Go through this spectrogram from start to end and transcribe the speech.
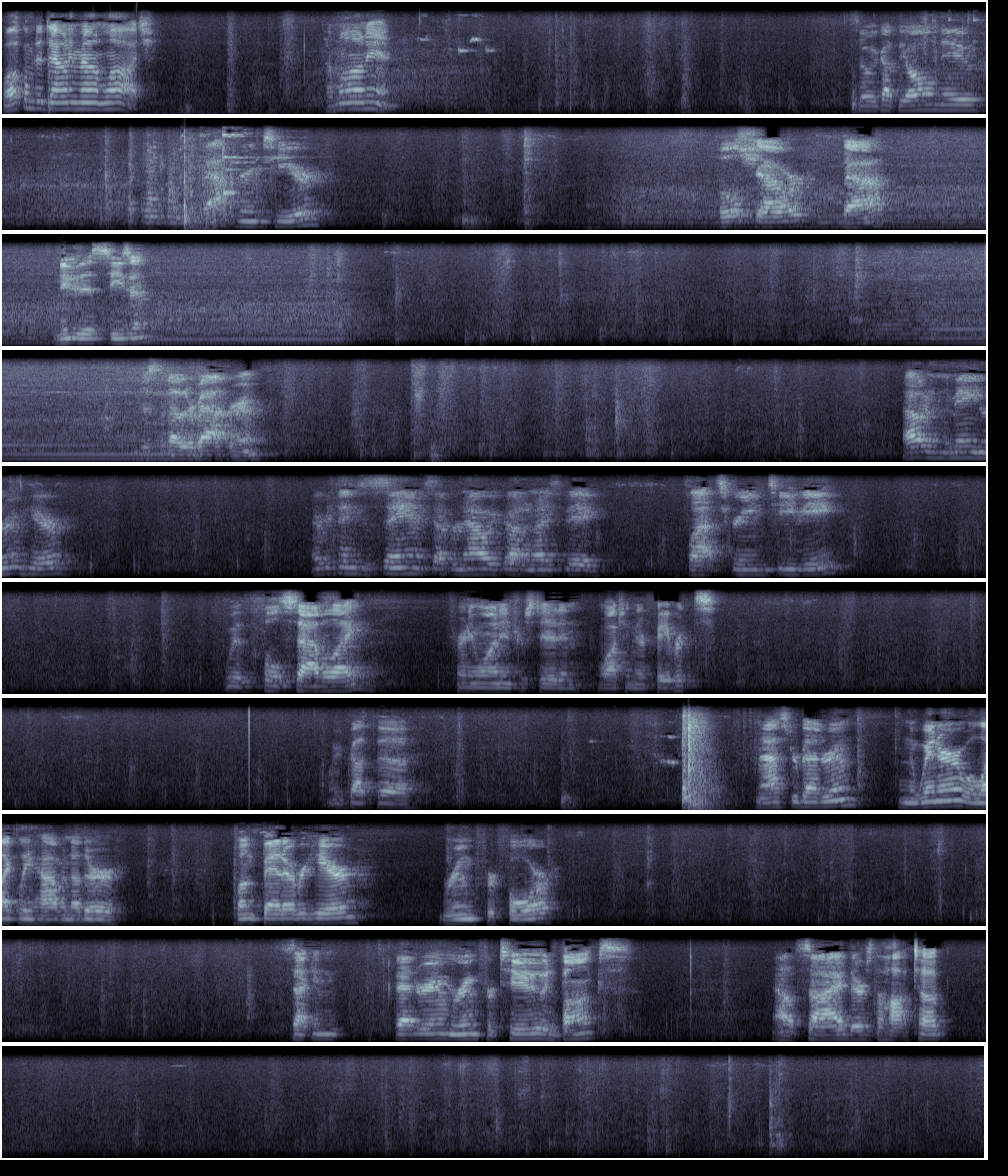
Welcome to Downing Mountain Lodge. Come on in. So we got the all new bathrooms here. Full shower, bath, new this season. Just another bathroom. Out in the main room here, everything's the same except for now we've got a nice big flat screen TV with full satellite for anyone interested in watching their favorites. We've got the master bedroom. In the winter, we'll likely have another bunk bed over here, room for four. Second bedroom, room for two and bunks. Outside, there's the hot tub.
